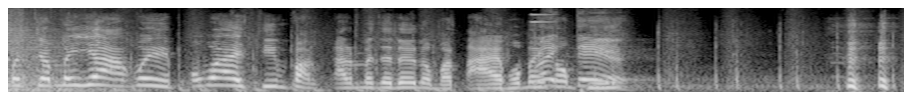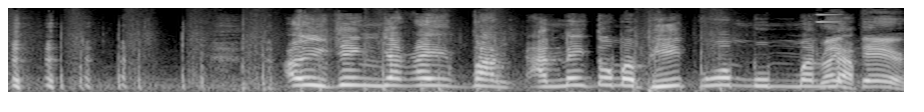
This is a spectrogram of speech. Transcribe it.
มันจะไม่ยากเว้ย เพราะว่าไอ้ทีมฝั่งกันมันจะเดินออกมาตายเพราะไม่ Right ต้องพลิก there. เอาจริงๆยังไงฝั่งกันแม่งต้องมาพลิกเพราะว่ามุมมันแบบ Right there.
